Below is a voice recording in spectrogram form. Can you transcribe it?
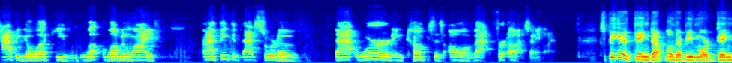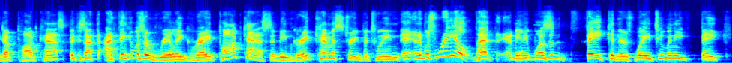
happy-go-lucky, lo- loving life, and I think that that sort of that word encompasses all of that for us, anyway. Speaking of dinged up, will there be more dinged up podcasts? Because I, th- I think it was a really great podcast. I mean, great chemistry between, and it was real. That I mean, yeah. it wasn't fake, and there's way too many fake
